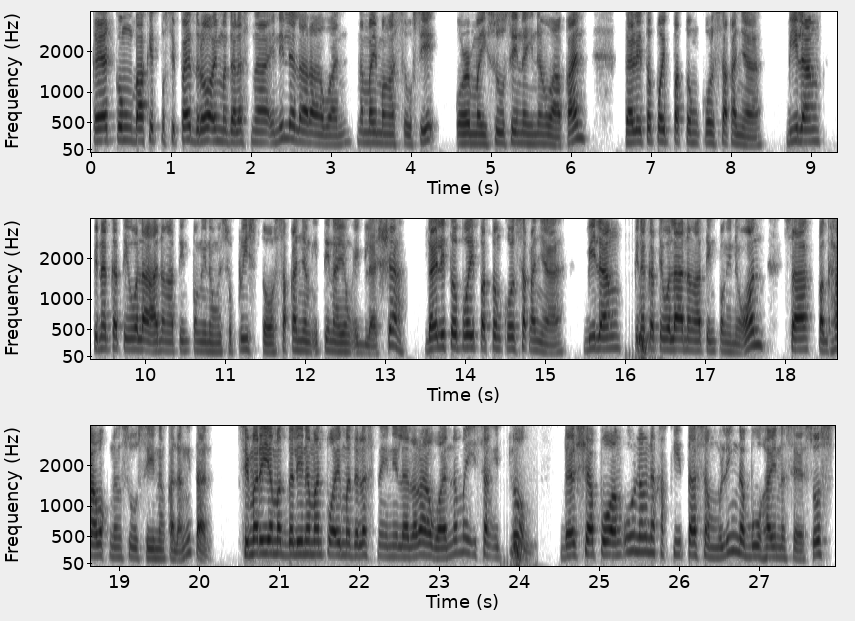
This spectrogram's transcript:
Kaya't kung bakit po si Pedro ay madalas na inilalarawan na may mga susi or may susi na hinahawakan dahil ito po ay patungkol sa kanya bilang pinagkatiwalaan ng ating Panginoong Kristo sa kanyang itinayong iglesia dahil ito po ay patungkol sa kanya bilang pinagkatiwalaan ng ating Panginoon sa paghawak ng susi ng kalangitan. Si Maria Magdalena naman po ay madalas na inilalarawan na may isang itlog dahil siya po ang unang nakakita sa muling nabuhay na si Jesus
